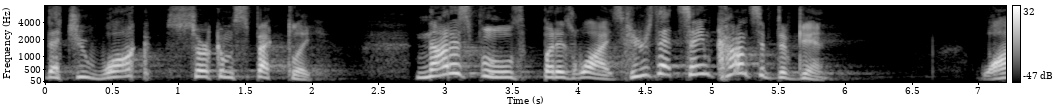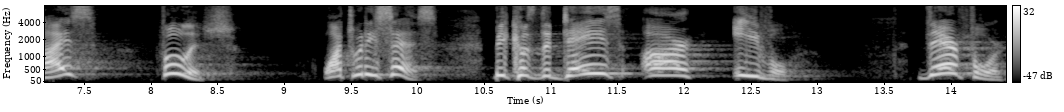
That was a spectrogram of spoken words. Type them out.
that you walk circumspectly, not as fools, but as wise. Here's that same concept again wise, foolish. Watch what he says. Because the days are evil. Therefore,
